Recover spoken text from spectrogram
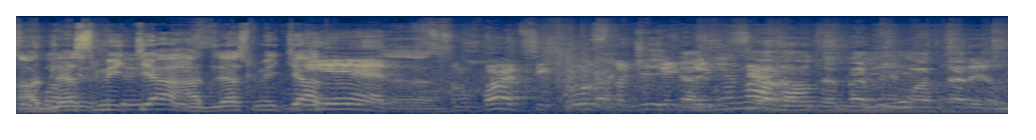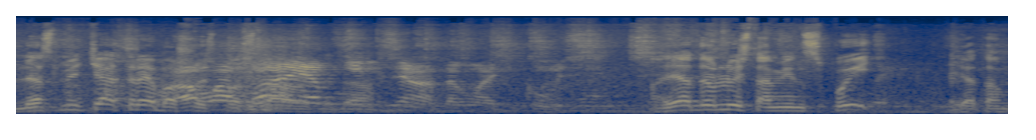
А для сміття, а для сміття. Ні, е, собаці косточки Вика, не нельзя. надо вот это мимо тарелки. Для сміття треба А щось поставити. да. нельзя давати кость. А я дивлюсь, там він спить. Я там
